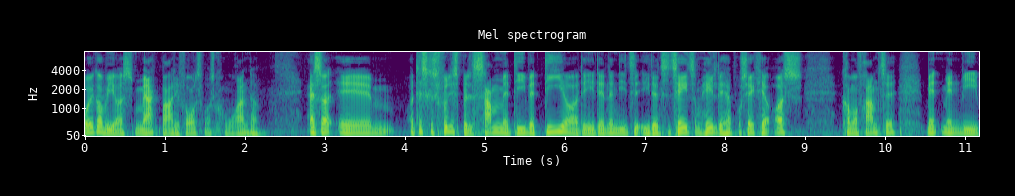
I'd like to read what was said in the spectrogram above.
rykker vi os mærkbart i forhold til vores konkurrenter. Altså, øh, og det skal selvfølgelig spille sammen med de værdier og det den identitet, som hele det her projekt her også kommer frem til. Men, men vi,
